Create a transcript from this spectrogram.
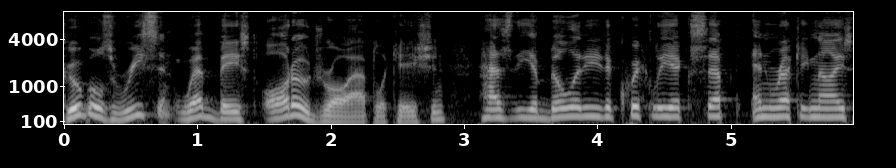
Google's recent web based auto draw application has the ability to quickly accept and recognize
